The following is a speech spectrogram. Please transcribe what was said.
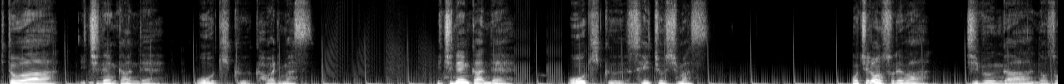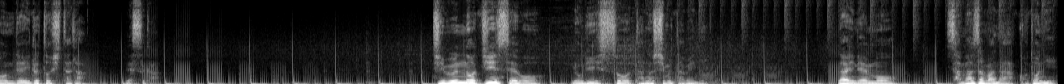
人は一年間で大きく変わります。一年間で大きく成長します。もちろんそれは自分が望んでいるとしたらですが、自分の人生をより一層楽しむために、来年も様々なことに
